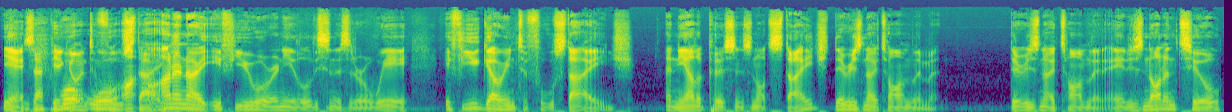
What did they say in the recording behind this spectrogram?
Yeah, Zapier going to full stage. I, I don't know if you or any of the listeners that are aware. If you go into full stage and the other person's not staged, there is no time limit. There is no time limit. It is not until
